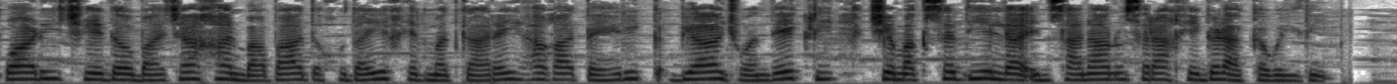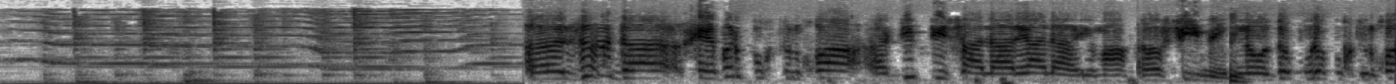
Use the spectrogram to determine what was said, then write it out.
غواړي چې د باچا خان بابا د خدایي خدمتګارۍ هغه تحریک بیا ژوندی کړي چې مقصد یې له انسانانو سره ښېګړه کول دي زه د خیبر پښتونخوا ډي پي سالارياله یم فیمیل نو زه پوره پښتونخوا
